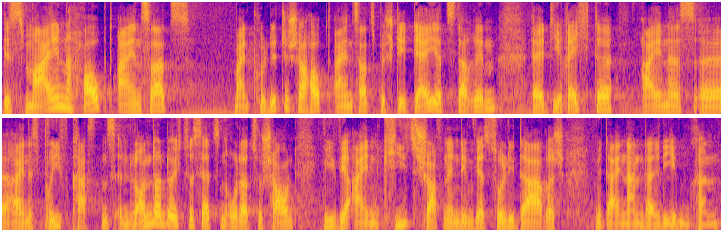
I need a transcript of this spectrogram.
ist mein Haupteinsatz mein politischer Haupteinsatz besteht der jetzt darin, äh, die Rechte eines, äh, eines Briefkastens in London durchzusetzen oder zu schauen, wie wir einen Kiez schaffen, in dem wir solidarisch miteinander leben können.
